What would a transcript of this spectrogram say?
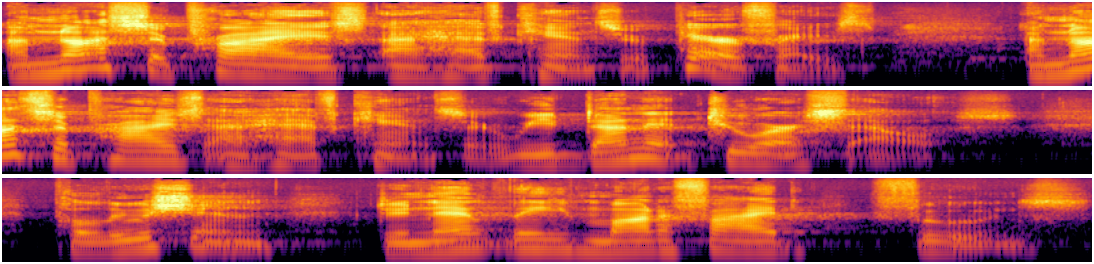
I'm not surprised I have cancer. Paraphrase. I'm not surprised I have cancer. We've done it to ourselves. Pollution, genetically modified foods.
